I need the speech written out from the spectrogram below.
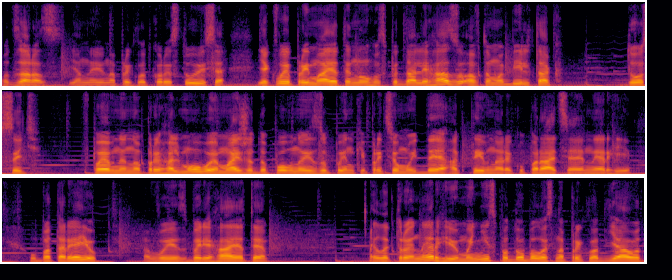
От зараз я нею, наприклад, користуюся. Як ви приймаєте ногу з педалі газу, автомобіль так досить впевнено пригальмовує майже до повної зупинки. При цьому йде активна рекуперація енергії у батарею. Ви зберігаєте електроенергію. Мені сподобалось, наприклад, я от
